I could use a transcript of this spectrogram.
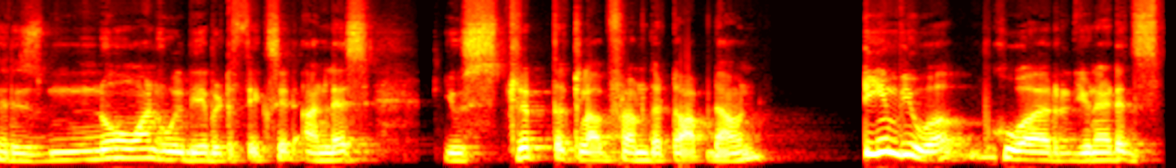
There is no one who will be able to fix it unless you strip the club from the top down. TeamViewer, who are United's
